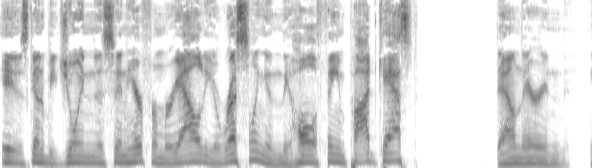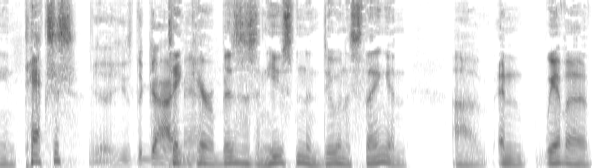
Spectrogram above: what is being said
is going to be joining us in here from Reality of Wrestling and the Hall of Fame podcast down there in, in Texas, Yeah, he's the guy. taking man. care of business in Houston and doing his thing. And, uh, and we have a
